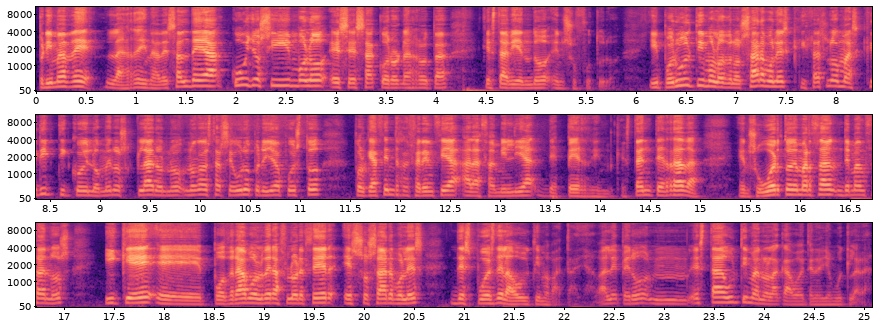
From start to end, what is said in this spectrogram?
prima de la reina de esa aldea, cuyo símbolo es esa corona rota que está viendo en su futuro. Y por último, lo de los árboles, quizás lo más críptico y lo menos claro, no, no acabo de estar seguro, pero yo apuesto porque hacen referencia a la familia de Perrin, que está enterrada en su huerto de, de manzanos y que eh, podrá volver a florecer esos árboles después de la última batalla, ¿vale? Pero mm, esta última no la acabo de tener yo muy clara.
